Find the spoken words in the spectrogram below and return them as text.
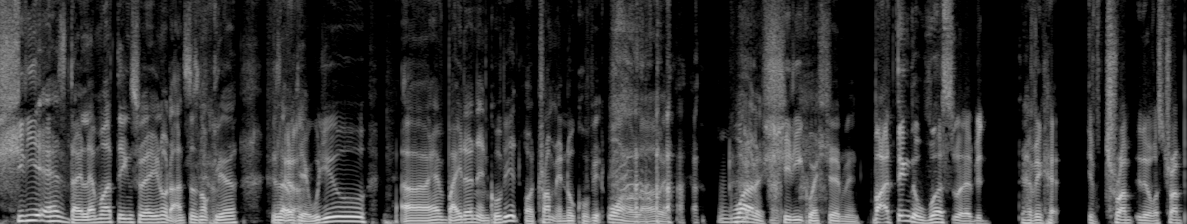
shitty ass dilemma things where you know the answer's not clear. It's like, Yeah. okay, would you uh, have Biden and COVID or Trump and no COVID? Wow, what a shitty question, man. But I think the worst would have been having had if Trump, if it was Trump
